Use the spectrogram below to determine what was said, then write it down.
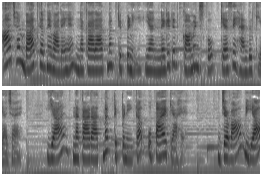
आज हम बात करने वाले हैं नकारात्मक टिप्पणी या नेगेटिव कमेंट्स को कैसे हैंडल किया जाए, या नकारात्मक टिप्पणी का उपाय क्या है? जवाब या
